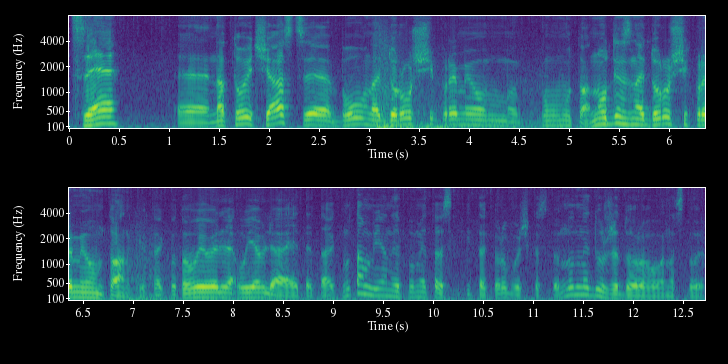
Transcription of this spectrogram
Це е, на той час це був найдорожчий преміум, по-моєму, танк. Ну, один з найдорожчих преміум танків. Так, от ви уявляєте, так. Ну там я не пам'ятаю, скільки та коробочка стоїть. Ну не дуже дорого вона стоїть.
